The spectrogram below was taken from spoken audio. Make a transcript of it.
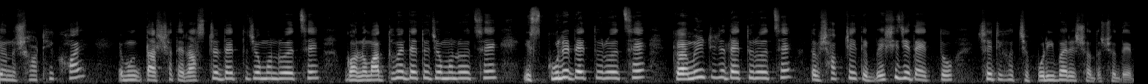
যেন সঠিক হয় এবং তার সাথে রাষ্ট্রের দায়িত্ব যেমন রয়েছে, গণমাধ্যমের দায়িত্ব যেমন রয়েছে, স্কুলের দায়িত্ব রয়েছে কমিউনিটির দায়িত্ব রয়েছে, তবে সবচাইতে বেশি যে দায়িত্ব সেটি হচ্ছে পরিবারের সদস্যদের।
